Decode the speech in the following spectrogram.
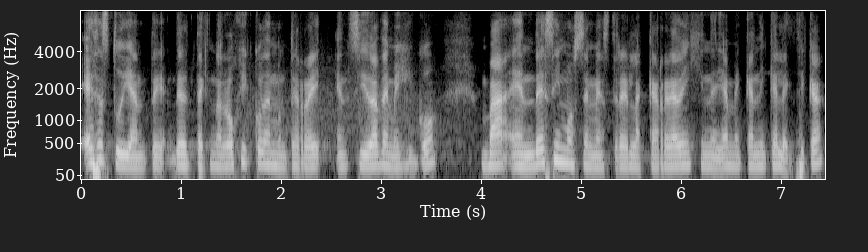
Es estudiante del Tecnológico de Monterrey en Ciudad de México, va en décimo semestre la carrera de Ingeniería Mecánica Eléctrica,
